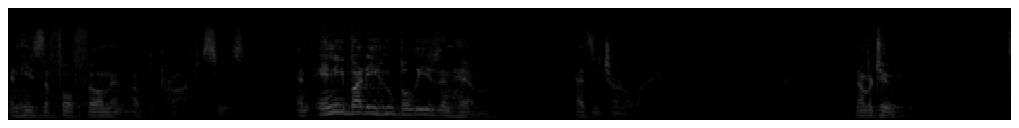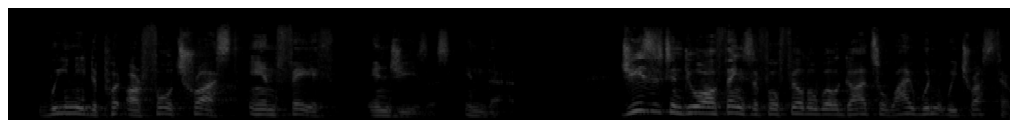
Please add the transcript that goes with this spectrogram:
and He's the fulfillment of the prophecies. And anybody who believes in Him has eternal life. Number two, we need to put our full trust and faith in Jesus, in that. Jesus can do all things to fulfill the will of God, so why wouldn't we trust Him?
